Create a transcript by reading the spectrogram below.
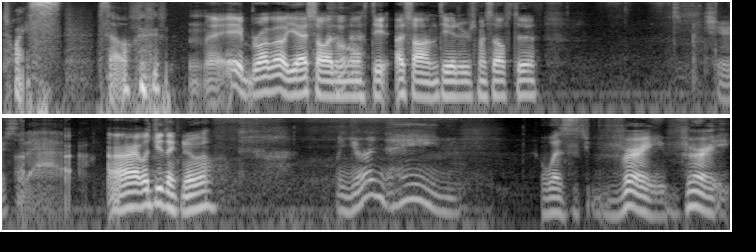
twice. So Hey, bravo! Yeah, I saw it in Cool. uh, the- I saw it in theaters myself too. Cheers to that. All right, what do you think, Nuvo? Your name was very, very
